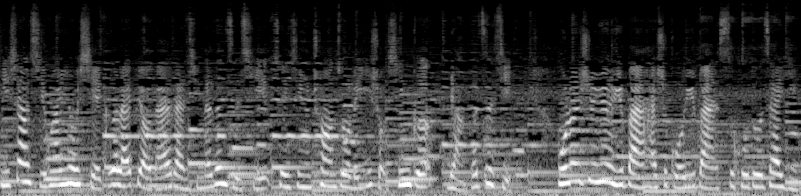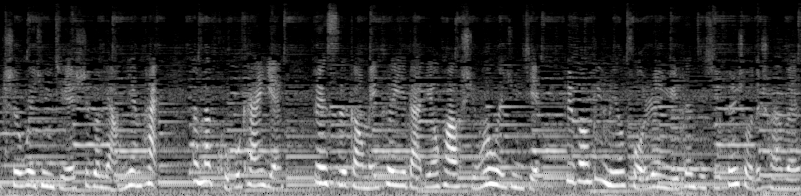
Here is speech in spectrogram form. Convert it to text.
一向喜欢用写歌来表达感情的邓紫棋，最近创作了一首新歌《两个自己》。无论是粤语版还是国语版，似乎都在影射魏俊杰是个两面派，让他苦不堪言。对此，港媒特意打电话询问魏俊杰，对方并没有否认与邓紫棋分手的传闻，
